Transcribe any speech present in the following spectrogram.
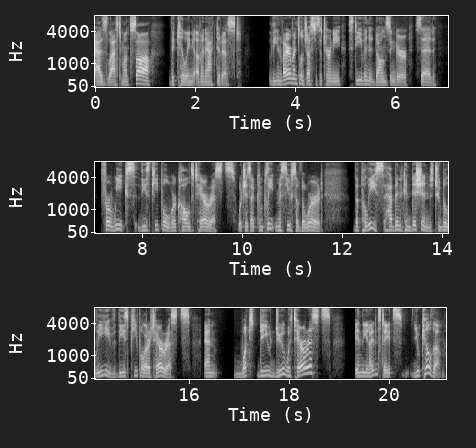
as last month saw, the killing of an activist. The environmental justice attorney, Steven Donziger, said, For weeks, these people were called terrorists, which is a complete misuse of the word. The police have been conditioned to believe these people are terrorists. And what do you do with terrorists? In the United States, you kill them.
